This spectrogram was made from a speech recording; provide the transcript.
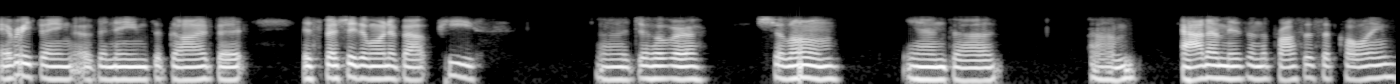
everything of the names of God, but especially the one about peace, uh, Jehovah Shalom, and uh, um, Adam is in the process of calling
